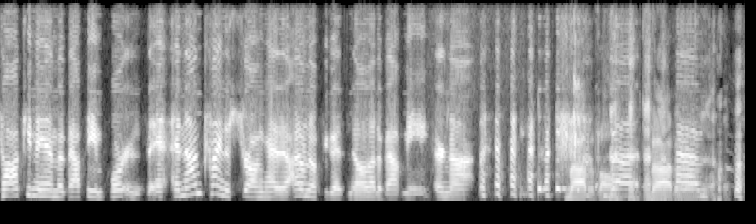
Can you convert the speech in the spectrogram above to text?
talking to him about the importance, and, and I'm kind of strong-headed. I don't know if you guys know that about me or not. Not at all. But, Not at all. um,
